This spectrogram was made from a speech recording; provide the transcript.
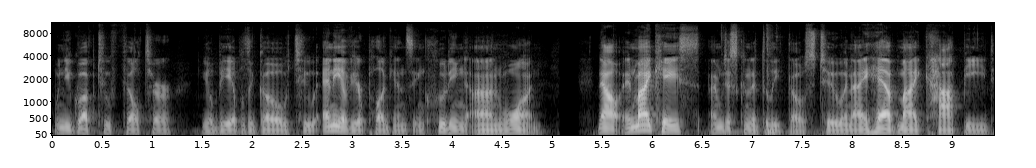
when you go up to Filter, you'll be able to go to any of your plugins, including ON1. Now, in my case, I'm just going to delete those two, and I have my copied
